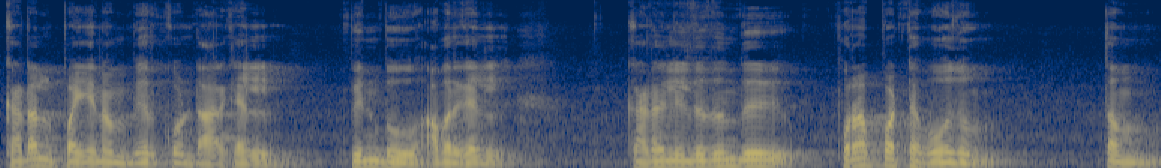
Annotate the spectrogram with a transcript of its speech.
கடல் பயணம் மேற்கொண்டார்கள். பின்பு அவர்கள் கடலிலிருந்து புறப்பட்ட போதும் தம்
